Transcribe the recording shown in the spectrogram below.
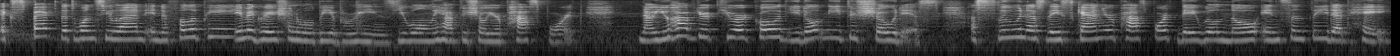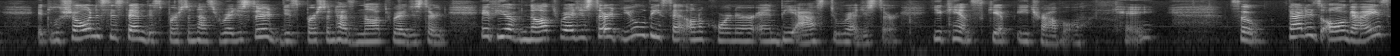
Expect that once you land in the Philippines, immigration will be a breeze. You will only have to show your passport. Now you have your QR code, you don't need to show this. As soon as they scan your passport, they will know instantly that, hey, it will show in the system this person has registered, this person has not registered. If you have not registered, you'll be sent on a corner and be asked to register. You can't skip e-travel, okay? So that is all guys.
